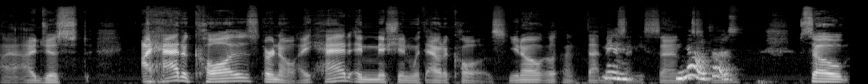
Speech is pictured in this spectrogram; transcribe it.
I, I just, I had a cause, or no, I had a mission without a cause. You know, uh, if that makes Hmm. any sense. No, it does. So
